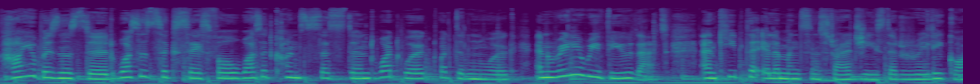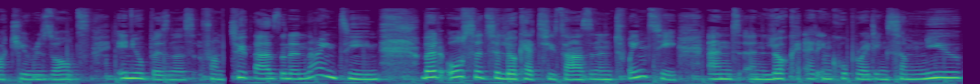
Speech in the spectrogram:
how your business did. Was it successful? Was it consistent? What worked? What didn't work? And really review that and keep the elements and strategies that really got you results in your business from 2019, but also to look at 2020 and, and look at incorporating some new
